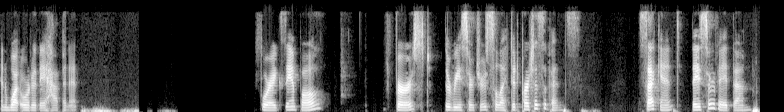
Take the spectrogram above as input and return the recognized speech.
and what order they happen in. For example, first, the researchers selected participants. Second, they surveyed them.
